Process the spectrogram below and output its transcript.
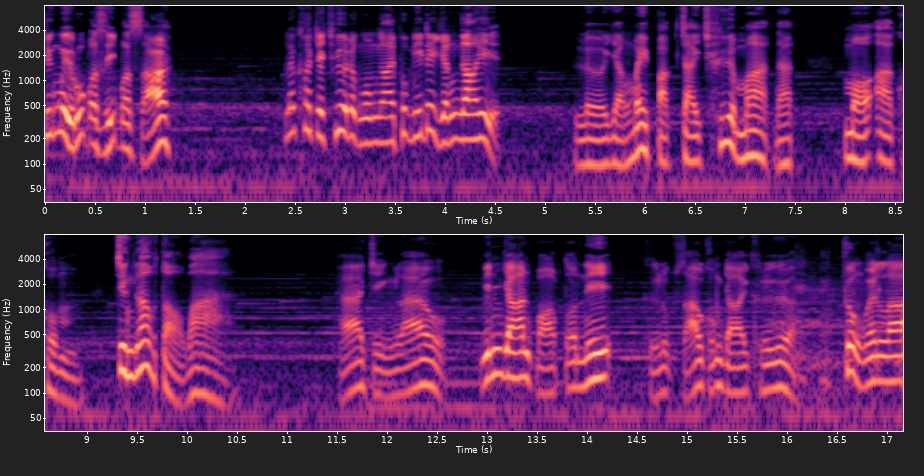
จึงไม่รู้ภาษีภาษา แล้วข้าจะเชื่อเรื่องงมงายพวกนี้ได้ยังไง เลยยังไม่ปักใจเชื่อมากนัก หมออาคมจึงเล่าต่อว่าแท้จริงแล้ว วิญญาณปอบตนนี้คือลูกสาวของยายเครือ ช่วงเวลา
